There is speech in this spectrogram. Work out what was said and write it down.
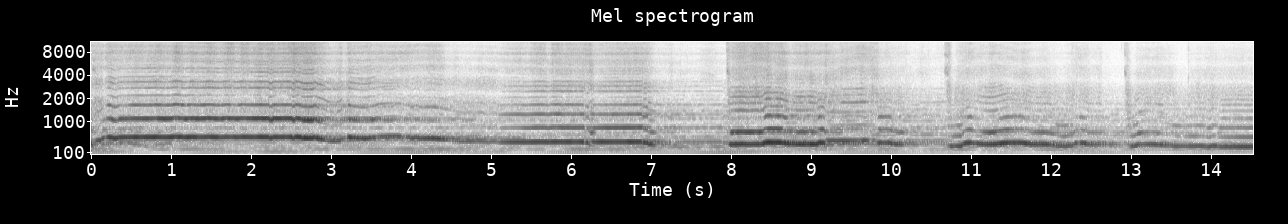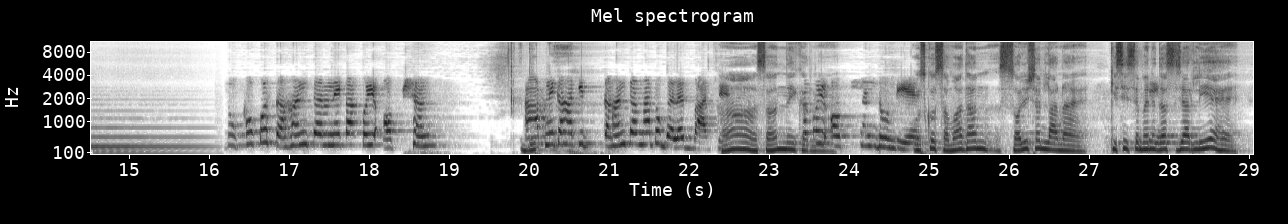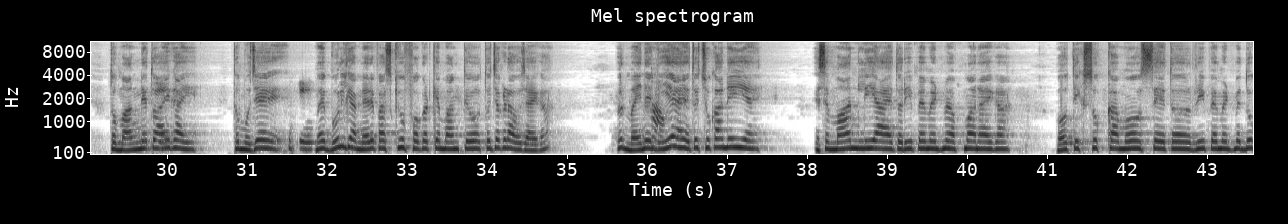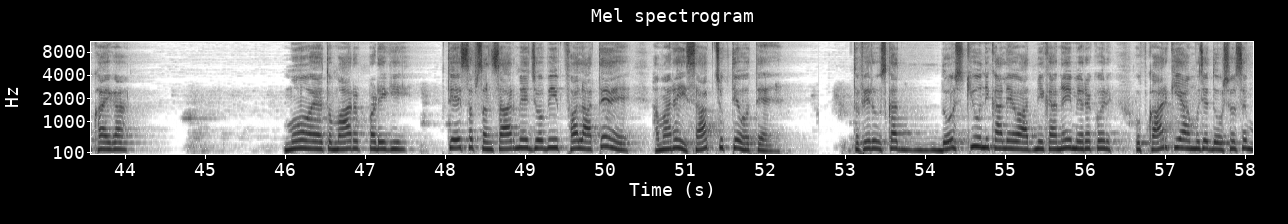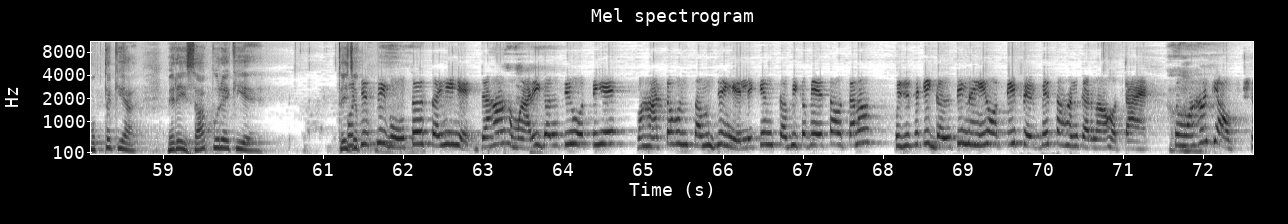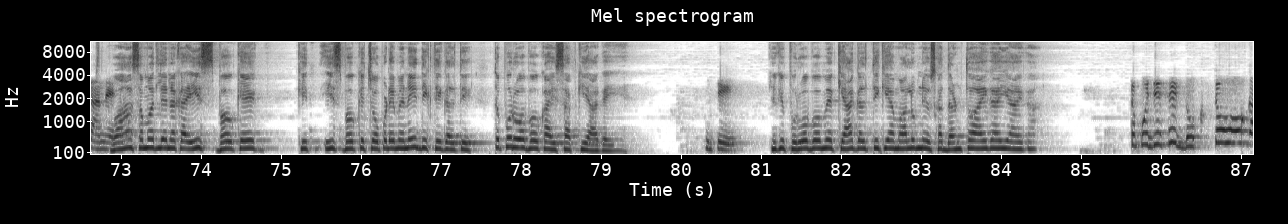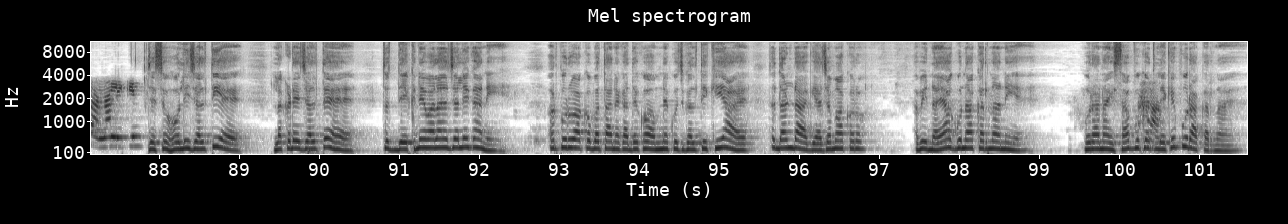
दुखों को सहन करने का कोई ऑप्शन आपने कहा कि सहन करना तो गलत बात है। हाँ सहन नहीं करना कोई ऑप्शन ढूंढिए। उसको समाधान सॉल्यूशन लाना है। किसी से मैंने दस हज़ार लिए हैं तो मांगने तो आएगा ही। तो मुझे मैं भूल गया मेरे पास क्यों फोकट के मांगते हो? तो झगड़ा हो जाएगा। पर मैंने हाँ। लिया है तो चुका नहीं है। जैसे मान लिया है तो रीपेमेंट में अपमान आएगा। भौतिक सुख का मोह से तो रीपेमेंट में दुख आएगा। मोह है तो मार पड़ेगी। तो ये सब संसार में जो भी फल आते हैं हमारे हिसाब चुकते होते हैं। तो फिर उसका दोष क्यों निकाले हो आदमी का? नहीं मेरे को उपकार किया मुझे दोषों से मुक्त किया मेरे हिसाब पूरे किए। तो जब भी वो तो सही है जहाँ हमारी गलती होती है वहाँ तो हम समझेंगे लेकिन कभी कभी ऐसा होता ना जैसे कि गलती नहीं होती फिर भी सहन करना होता है। तो वहाँ क्या ऑप्शन है? वहाँ समझ लेना का इस भव के कि इस भव के चोपड़े में नहीं दिखती गलती तो पूर्व भव का हिसाब की आ गई है। जी। क्योंकि पूर्व में क्या गलती किया मालूम नहीं उसका दंड तो आएगा ही आएगा। तो कुछ जैसे दुख तो होगा ना लेकिन जैसे होली जलती है लकड़े जलते हैं तो देखने वाला जलेगा नहीं। और पूर्वा को बताने का देखो हमने कुछ गलती किया है तो दंड आ गया जमा करो। अभी नया गुना करना नहीं है। पुराना हिसाब भुगत लेके पूरा करना है।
